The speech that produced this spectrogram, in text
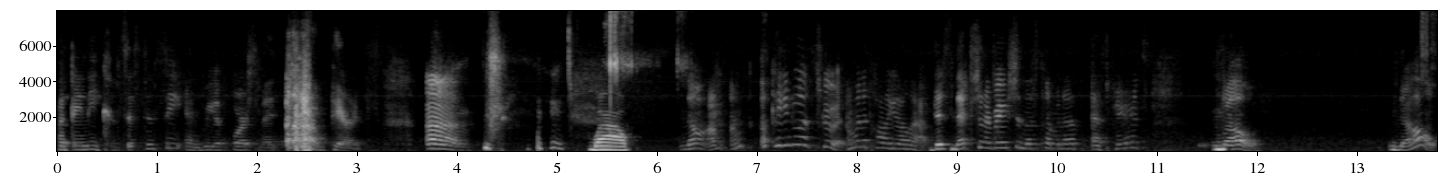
but they need consistency and reinforcement. Parents. Um, wow no, I'm, I'm okay. You know what? Screw it. I'm gonna call y'all out. This next generation that's coming up as parents, no, no,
